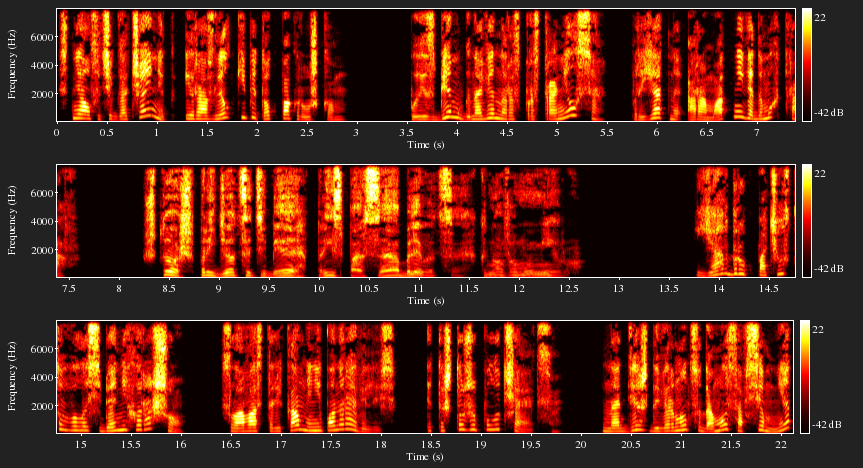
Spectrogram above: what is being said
снял с очага чайник и разлил кипяток по кружкам. По избе мгновенно распространился приятный аромат неведомых трав. Что ж, придется тебе приспосабливаться к новому миру. Я вдруг почувствовала себя нехорошо. Слова старика мне не понравились. Это что же получается? Надежды вернуться домой совсем нет?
